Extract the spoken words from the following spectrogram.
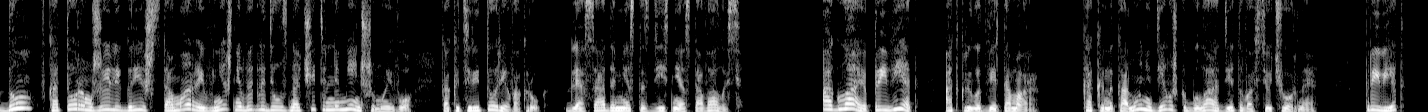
Дом, в котором жили Гриш с Тамарой, внешне выглядел значительно меньше моего, как и территория вокруг. Для сада места здесь не оставалось. «Аглая, привет!» — открыла дверь Тамара. Как и накануне, девушка была одета во все черное. «Привет.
